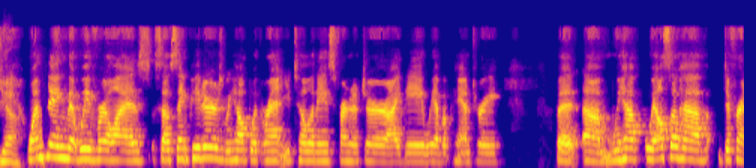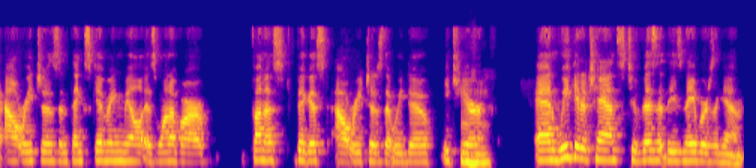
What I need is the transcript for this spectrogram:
yeah, one thing that we've realized so St. Peter's, we help with rent, utilities, furniture, ID, we have a pantry but um, we have we also have different outreaches and thanksgiving meal is one of our funnest biggest outreaches that we do each year mm-hmm. and we get a chance to visit these neighbors again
